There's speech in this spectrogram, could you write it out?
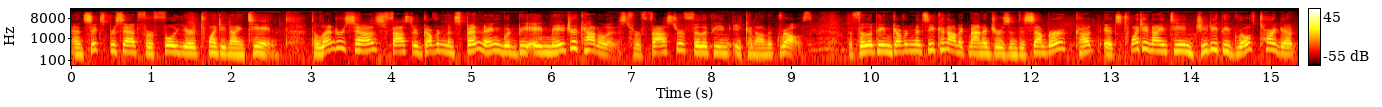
and 6% for full year 2019. The lender says faster government spending would be a major catalyst for faster Philippine economic growth. The Philippine government's economic managers in December cut its 2019 GDP growth target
